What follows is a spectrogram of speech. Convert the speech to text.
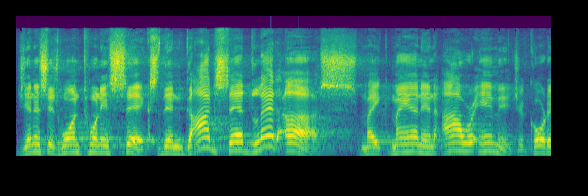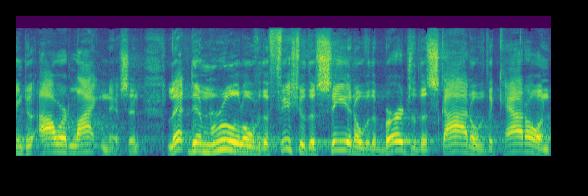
Genesis 1:26 Then God said, "Let us make man in our image, according to our likeness, and let them rule over the fish of the sea and over the birds of the sky and over the cattle and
